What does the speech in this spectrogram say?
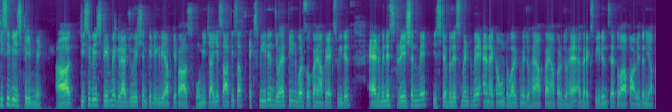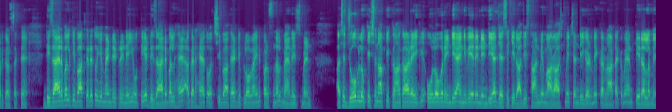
किसी भी स्ट्रीम में। आ, किसी भी स्ट्रीम में ग्रेजुएशन की डिग्री आपके पास होनी चाहिए। साथ ही साथ एक्सपीरियंस जो है तीन वर्षों का यहाँ पे एक्सपीरियंस एडमिनिस्ट्रेशन में इस्टेब्लिशमेंट में एंड अकाउंट वर्क में जो है आपका यहाँ पर जो है अगर एक्सपीरियंस है तो आप आवेदन यहाँ पर कर सकते हैं। डिज़ायरेबल की बात करें तो ये मैंडेटरी नहीं होती है। डिज़ायरेबल है अगर है तो अच्छी बात है। डिप्लोमा इन पर्सनल मैनेजमेंट अच्छा जॉब लोकेशन आपकी कहाँ कहाँ रहेगी? All over India anywhere in India जैसे कि राजस्थान में, महाराष्ट्र में, चंडीगढ़ में, कर्नाटक में एंड केरल में,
